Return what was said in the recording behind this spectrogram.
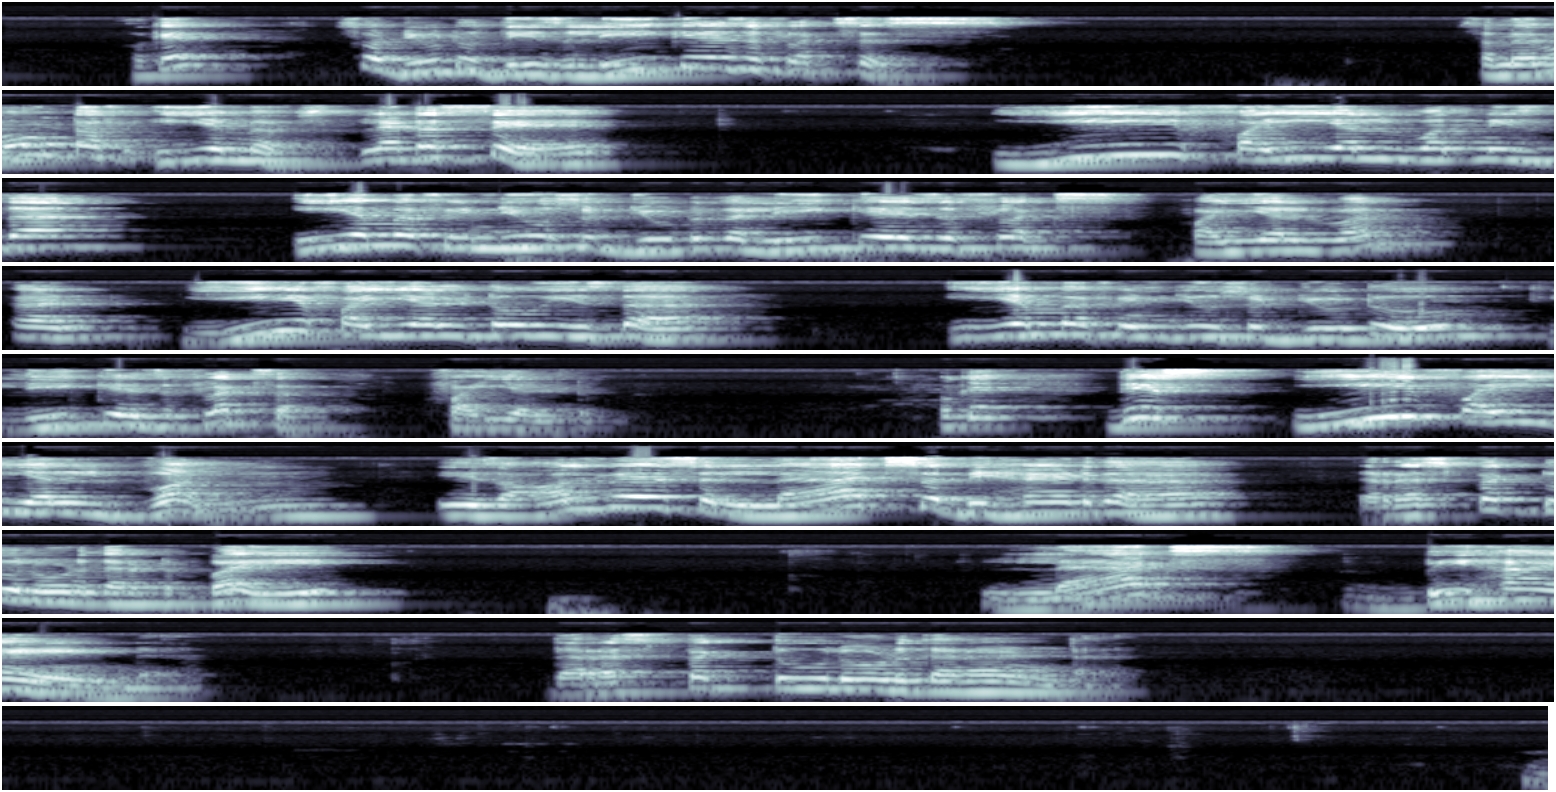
Okay. So, due to these leakage fluxes, some amount of EMFs, let us say E phi L1 is the EMF induced due to the leakage flux phi L1 and E phi L2 is the EMF induced due to leakage flux phi L2. Okay, this E phi L1 is always lags behind the respect to load current by lags behind the respect to load current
